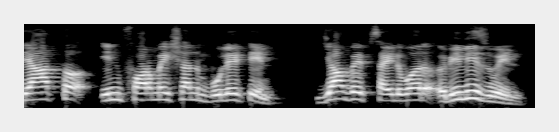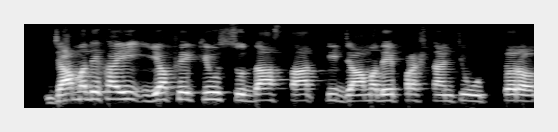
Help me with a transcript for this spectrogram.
त्यात इन्फॉर्मेशन बुलेटिन या वेबसाईटवर रिलीज होईल. ज्यामध्ये काही एफ सुद्धा असतात की ज्यामध्ये प्रश्नांची उत्तरं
